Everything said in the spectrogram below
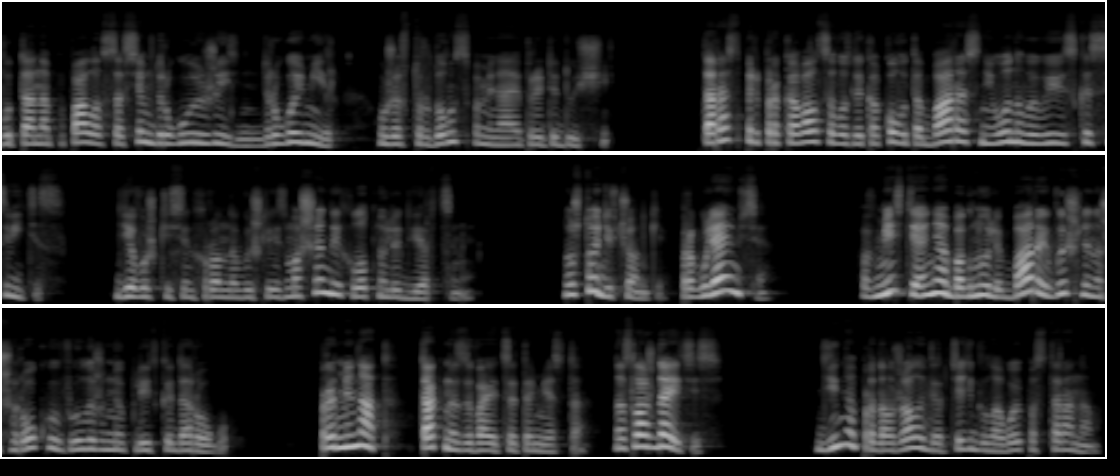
будто она попала в совсем другую жизнь, другой мир, уже с трудом вспоминая предыдущий. Тарас припарковался возле какого-то бара с неоновой вывеской «Свитис». Девушки синхронно вышли из машины и хлопнули дверцами. «Ну что, девчонки, прогуляемся?» Вместе они обогнули бар и вышли на широкую, выложенную плиткой дорогу. «Променад, так называется это место. Наслаждайтесь!» Дина продолжала вертеть головой по сторонам.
